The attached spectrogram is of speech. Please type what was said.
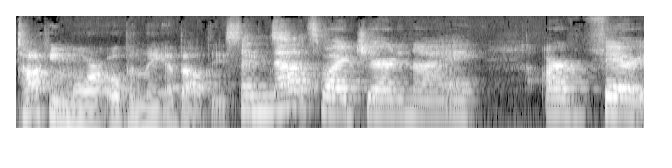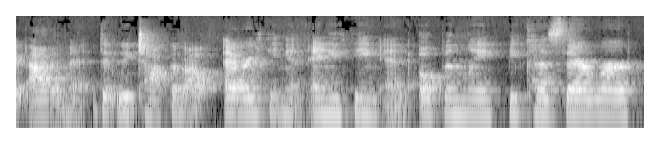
talking more openly about these things. And that's why Jared and I are very adamant that we talk about everything and anything and openly because there were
